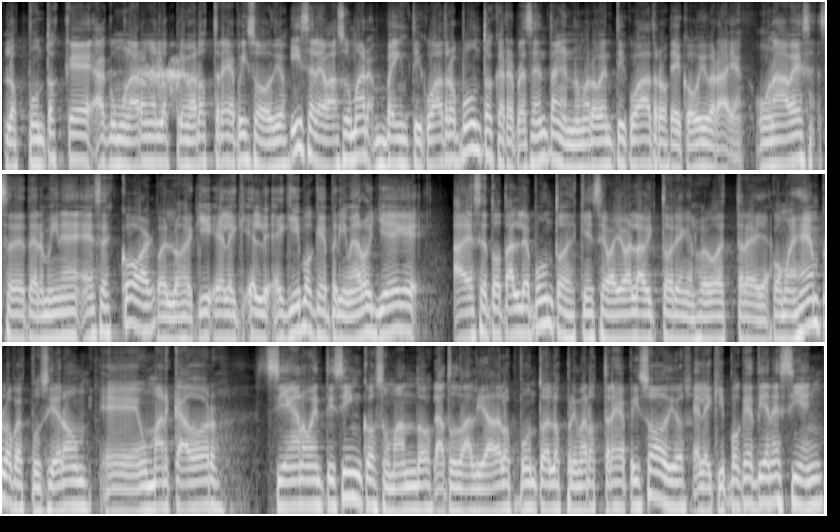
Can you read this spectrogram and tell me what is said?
los puntos que acumularon en los primeros tres episodios y se le va a sumar 24 puntos que representan el número 24 de Kobe Bryant. Una vez se determine ese score, pues los el equipo que primero llegue a ese total de puntos es quien se va a llevar la victoria en el juego de estrella. Como ejemplo, pues pusieron eh, un marcador 100 a 95, sumando la totalidad de los puntos de los primeros tres episodios. El equipo que tiene 100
